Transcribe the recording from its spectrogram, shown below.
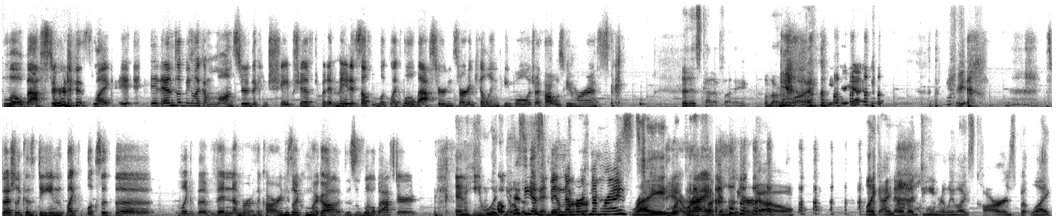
Lil Bastard is like it, it ends up being like a monster that can shapeshift, but it made itself look like Lil Bastard and started killing people, which I thought was humorous. That is kind of funny. I'm not gonna lie. Yeah. Especially because Dean like looks at the like the VIN number of the car and he's like, Oh my god, this is Little Bastard. And he would Oh, know because he has VIN VIN number. numbers memorized. Right? Yeah, what kind right. of fucking weirdo? like, I know that Dean really likes cars, but like,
